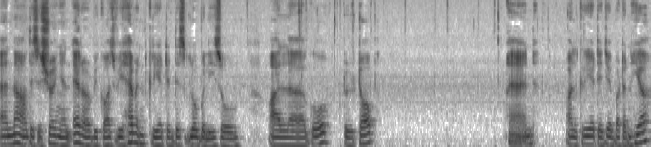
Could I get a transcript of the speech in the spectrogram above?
and now this is showing an error because we haven't created this globally. So I'll uh, go to the top and I'll create a J button here.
